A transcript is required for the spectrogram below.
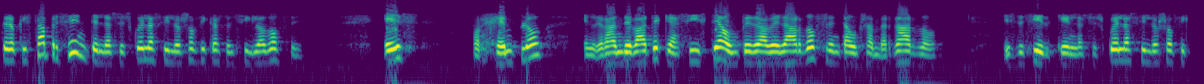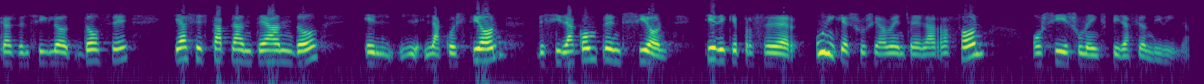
pero que está presente en las escuelas filosóficas del siglo XII. Es, por ejemplo, el gran debate que asiste a un Pedro Abelardo frente a un San Bernardo. Es decir, que en las escuelas filosóficas del siglo XII ya se está planteando la cuestión de si la comprensión tiene que proceder única y exclusivamente de la razón o si es una inspiración divina.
